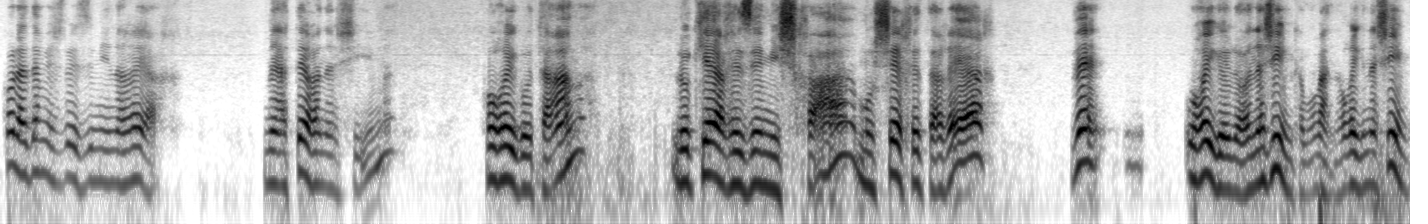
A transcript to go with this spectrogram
כל אדם יש לו איזה מין ריח, מאתר אנשים, הורג אותם, לוקח איזה משחה, מושך את הריח, והוא הורג לו אנשים כמובן, הורג נשים,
